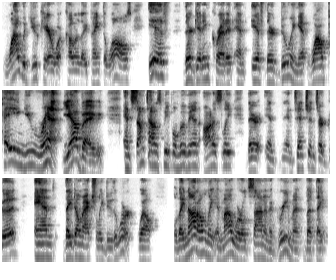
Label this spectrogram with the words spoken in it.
Why would you care what color they paint the walls if they're getting credit and if they're doing it while paying you rent? Yeah, baby. And sometimes people move in, honestly, their in, intentions are good and they don't actually do the work. Well, well, they not only in my world sign an agreement, but they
